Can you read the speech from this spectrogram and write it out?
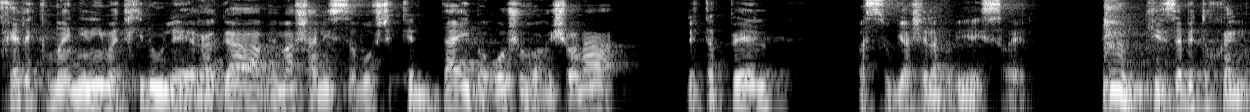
חלק מהעניינים יתחילו להירגע, ומה שאני סבור שכדאי בראש ובראשונה לטפל בסוגיה של ערביי ישראל. כי זה בתוכנו,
